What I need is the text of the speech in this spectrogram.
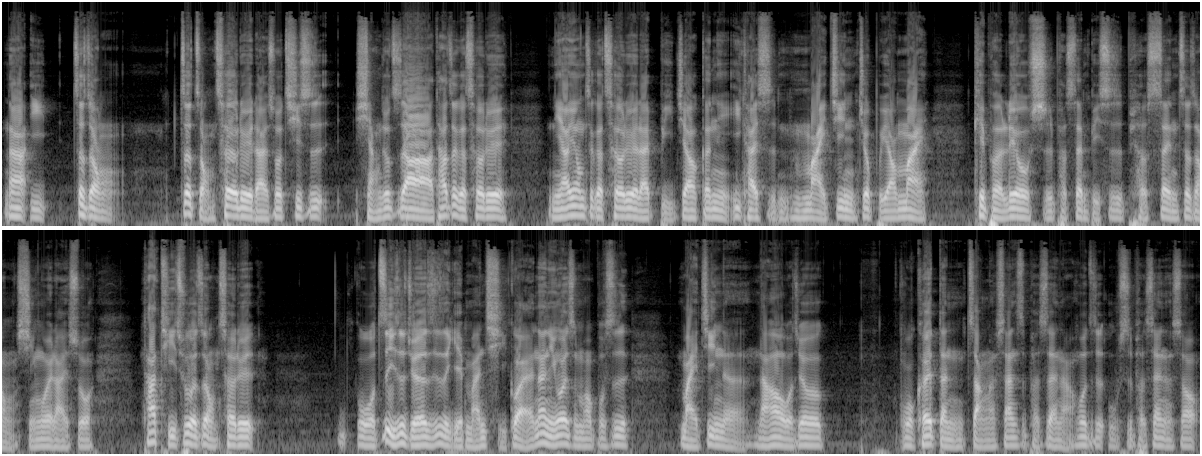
那以这种这种策略来说，其实想就知道啊，他这个策略。你要用这个策略来比较，跟你一开始买进就不要卖，keep 六十 percent 比四十 percent 这种行为来说，他提出的这种策略，我自己是觉得这也蛮奇怪。那你为什么不是买进了，然后我就我可以等涨了三十 percent 啊，或者是五十 percent 的时候，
